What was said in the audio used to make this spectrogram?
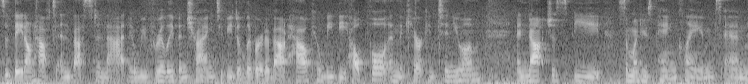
so they don't have to invest in that. And we've really been trying to be deliberate about how can we be helpful in the care continuum and not just be someone who's paying claims and,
